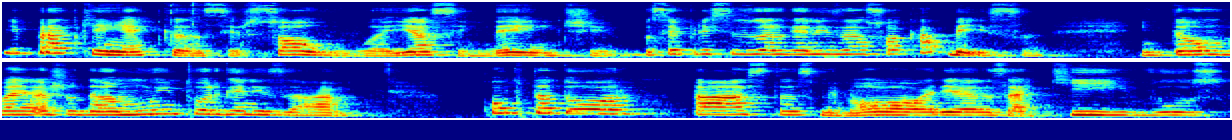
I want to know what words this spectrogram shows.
E para quem é câncer, sol, lua e ascendente, você precisa organizar a sua cabeça. Então vai ajudar muito a organizar computador, pastas, memórias, arquivos,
